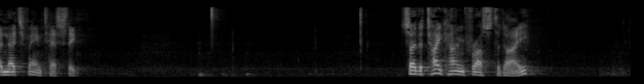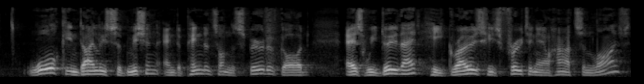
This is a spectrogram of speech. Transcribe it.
and that's fantastic. So the take home for us today, walk in daily submission and dependence on the Spirit of God. As we do that, He grows His fruit in our hearts and lives.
